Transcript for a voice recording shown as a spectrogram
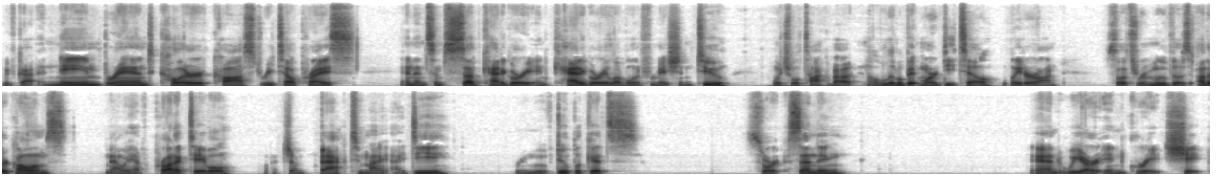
We've got a name, brand, color, cost, retail price, and then some subcategory and category level information too, which we'll talk about in a little bit more detail later on. So let's remove those other columns. Now we have a product table. I'll jump back to my ID, remove duplicates, sort ascending, and we are in great shape.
